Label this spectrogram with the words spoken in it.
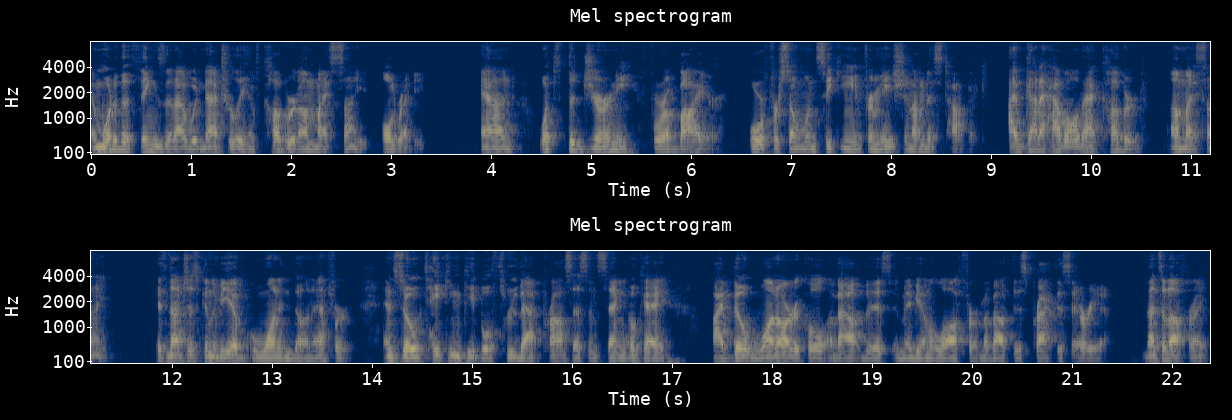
And what are the things that I would naturally have covered on my site already? And what's the journey for a buyer or for someone seeking information on this topic? I've got to have all that covered on my site. It's not just going to be a one and done effort. And so taking people through that process and saying, okay, I built one article about this, and maybe I'm a law firm about this practice area that's enough, right?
